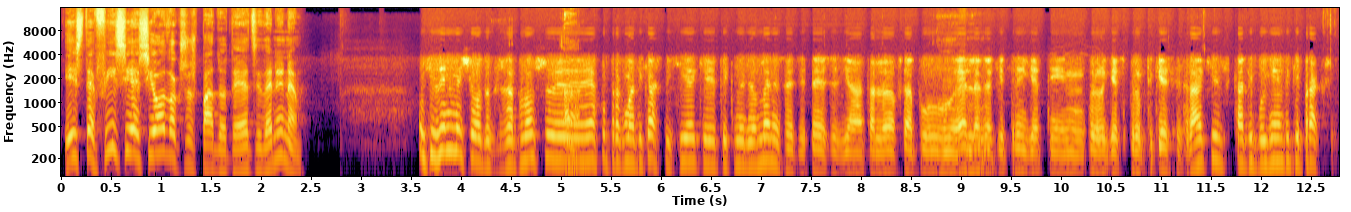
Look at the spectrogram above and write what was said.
Είστε; φύση αισιόδοξος πάντοτε έτσι δεν είναι; Όχι, δεν είμαι αισιόδοξος. Απλώς ε, έχω πραγματικά στοιχεία και τεκμηριωμένες θέσεις για να τα λέω αυτά που έλεγα και πριν για, την, για τις προοπτικές της Θράκης. Κάτι που γίνεται και πράξη.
